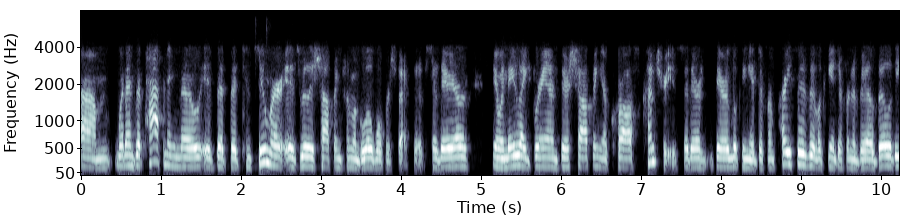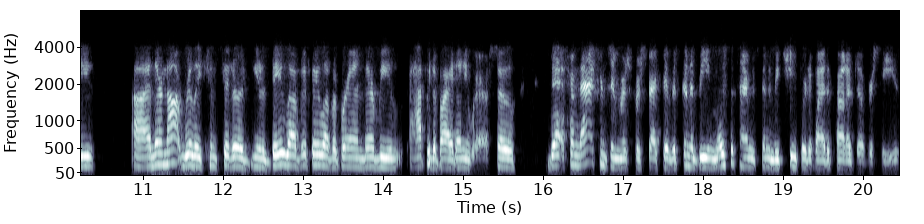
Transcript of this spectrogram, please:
Um, what ends up happening though is that the consumer is really shopping from a global perspective. So they're, you know, when they like brands, they're shopping across countries. So they're they're looking at different prices, they're looking at different availabilities, uh, and they're not really considered. You know, they love if they love a brand, they'll be happy to buy it anywhere. So that from that consumer's perspective, it's going to be most of the time it's going to be cheaper to buy the product overseas,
